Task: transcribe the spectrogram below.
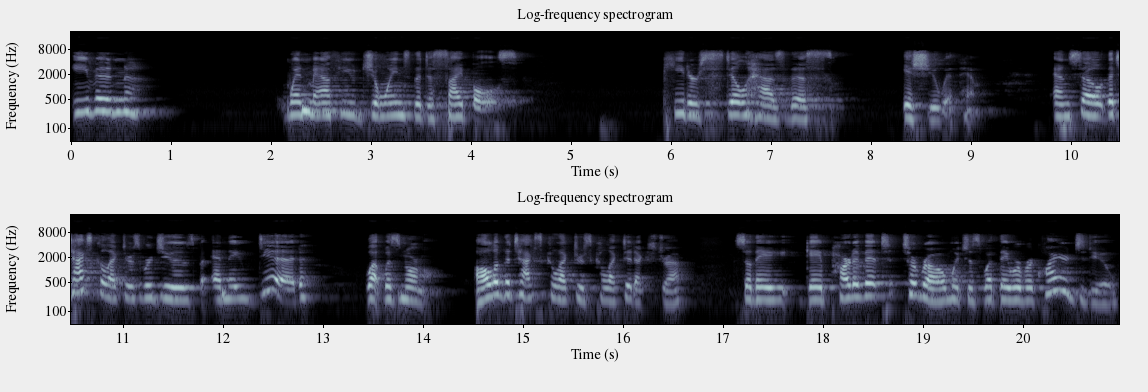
even when Matthew joins the disciples, Peter still has this issue with him. And so the tax collectors were Jews, and they did what was normal. All of the tax collectors collected extra. So they gave part of it to Rome, which is what they were required to do,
